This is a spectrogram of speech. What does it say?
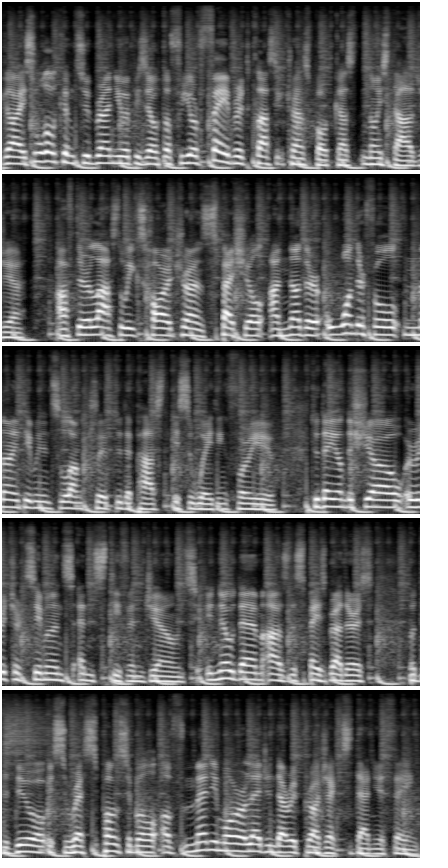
guys, welcome to a brand new episode of your favorite classic trance podcast, Noisetalgia. After last week's hard trance special, another wonderful 90 minutes long trip to the past is waiting for you. Today on the show, Richard Simmons and Stephen Jones. You know them as the Space Brothers, but the duo is responsible of many more legendary projects than you think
